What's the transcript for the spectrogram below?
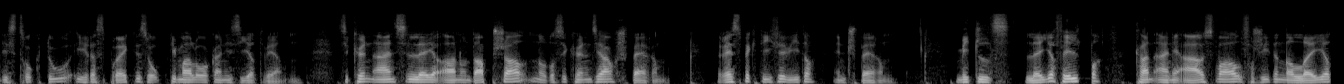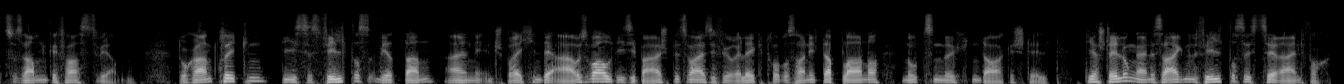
die Struktur Ihres Projektes optimal organisiert werden. Sie können einzelne Layer an- und abschalten oder Sie können sie auch sperren, respektive wieder entsperren. Mittels Layerfilter kann eine Auswahl verschiedener Layer zusammengefasst werden. Durch Anklicken dieses Filters wird dann eine entsprechende Auswahl, die Sie beispielsweise für Elektro- oder Sanitärplaner nutzen möchten, dargestellt. Die Erstellung eines eigenen Filters ist sehr einfach.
